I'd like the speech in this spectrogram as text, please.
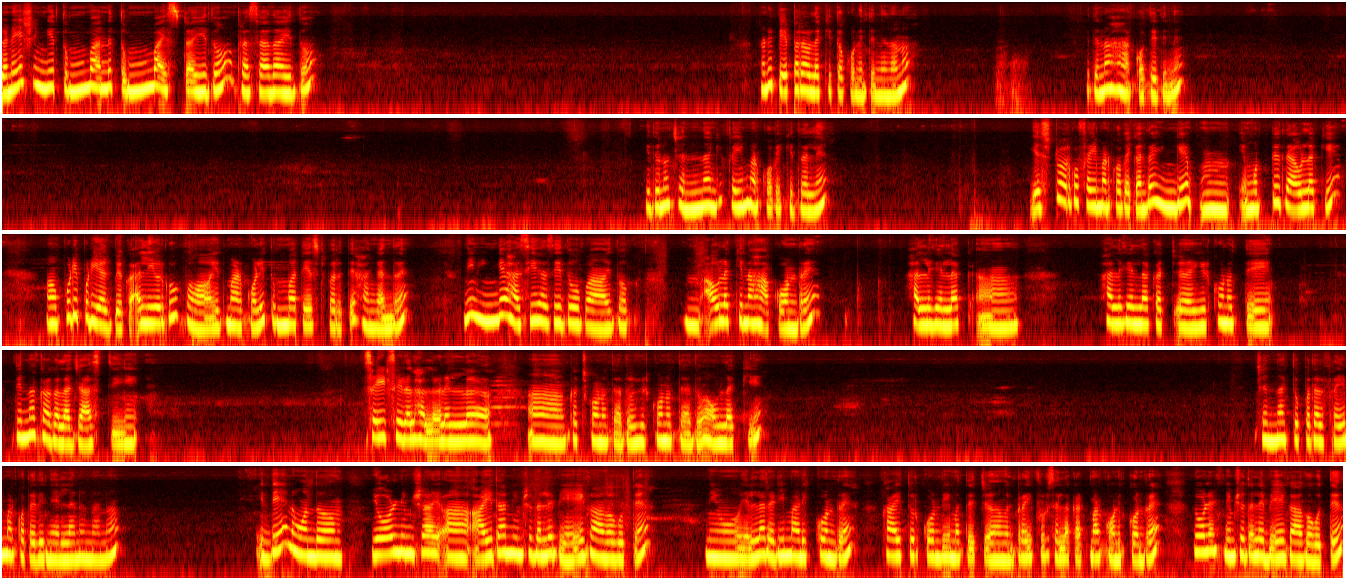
ಗಣೇಶನಿಗೆ ತುಂಬ ಅಂದರೆ ತುಂಬ ಇಷ್ಟ ಇದು, ಪ್ರಸಾದ ಇದು. ನೋಡಿ ಪೇಪರ್ ಅವಲಕ್ಕಿ ತೊಗೊಂಡಿದ್ದೀನಿ ನಾನು. ಇದನ್ನು ಹಾಕೋತಿದ್ದೀನಿ. ಇದನ್ನು ಚೆನ್ನಾಗಿ ಫ್ರೈ ಮಾಡ್ಕೋಬೇಕು ಇದರಲ್ಲಿ. ಎಷ್ಟುವರೆಗೂ ಫ್ರೈ ಮಾಡ್ಕೋಬೇಕಂದ್ರೆ ಹಿಂಗೆ ಮುಟ್ಟಿದ್ರೆ ಅವಲಕ್ಕಿ ಪುಡಿ ಪುಡಿ ಆಗಬೇಕು. ಅಲ್ಲಿವರೆಗೂ ಇದು ಮಾಡ್ಕೊಳ್ಳಿ, ತುಂಬ ಟೇಸ್ಟ್ ಬರುತ್ತೆ. ಹಾಗಂದರೆ ನೀವು ಹಿಂಗೆ ಹಸಿ ಹಸಿದು ಇದು ಅವಲಕ್ಕಿನ ಹಾಕ್ಕೊಂಡ್ರೆ ಹಲ್ಲಿಗೆಲ್ಲ ಹಲ್ಲಿಗೆಲ್ಲ ಕಚ್ ಹಿಡ್ಕೊಳುತ್ತೆ ತಿನ್ನೋಕ್ಕಾಗಲ್ಲ ಜಾಸ್ತಿ. ಸೈಡ್ ಸೈಡಲ್ಲಿ ಹಲ್ಲುಗಳೆಲ್ಲ ಕಚ್ಕೊಳುತ್ತೆ ಅದು ಹಿಡ್ಕೊಳುತ್ತೆ ಅದು ಅವಲಕ್ಕಿ. ಚೆನ್ನಾಗಿ ತುಪ್ಪದಲ್ಲಿ ಫ್ರೈ ಮಾಡ್ಕೊತಾ ಇದ್ದೀನಿ ಎಲ್ಲನೂ ನಾನು. ಇದೇನು ಒಂದು ಏಳು ನಿಮಿಷ ಐದಾರು ನಿಮಿಷದಲ್ಲೇ ಬೇಗ ಆಗೋಗುತ್ತೆ. ನೀವು ಎಲ್ಲ ರೆಡಿ ಮಾಡಿಕೊಂಡ್ರೆ ಕಾಯಿ ತುರ್ಕೊಂಡು ಮತ್ತು ಚ ಡ್ರೈ ಫ್ರೂಟ್ಸ್ ಎಲ್ಲ ಕಟ್ ಮಾಡ್ಕೊಂಡು ಇಟ್ಕೊಂಡ್ರೆ, ಏಳೆಂಟು ನಿಮಿಷದಲ್ಲೇ ಬೇಗ ಆಗೋಗುತ್ತೆ.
